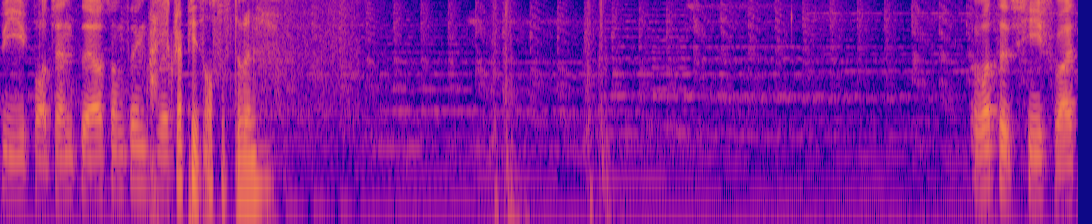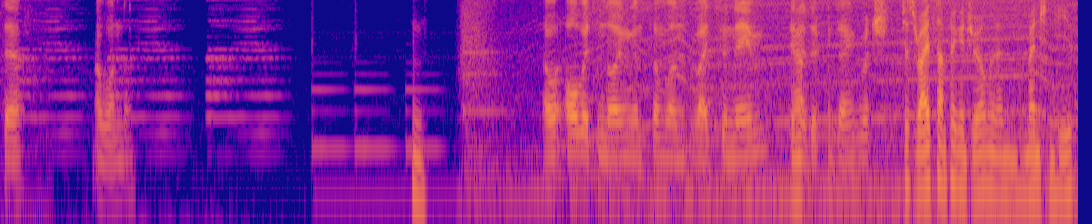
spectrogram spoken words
three, four tenths there or something. Ah, but- Scrappy's also still in. What did Heath write there? I wonder. Hmm. Al- Always annoying when someone writes your name in a different language. Just write something in German and mention Heath.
